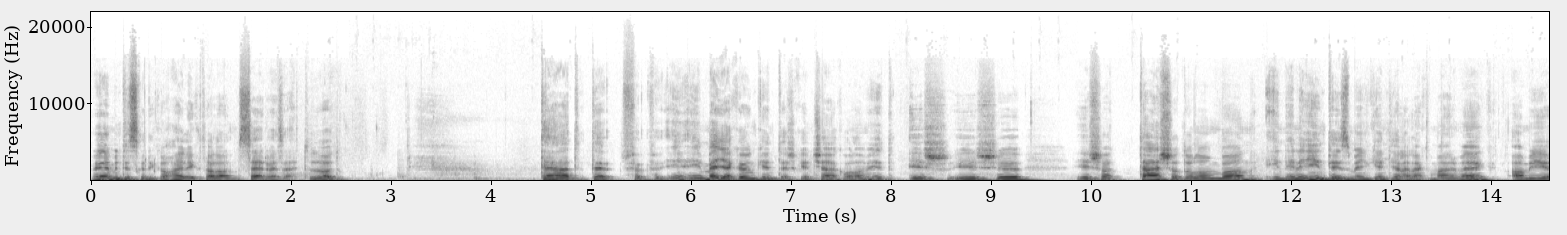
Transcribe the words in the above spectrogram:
Miért nem intézkedik a hajléktalan szervezet, tudod? Tehát te, én, én megyek önkéntesként csinálok valamit, és, és, és a társadalomban én, én egy intézményként jelenek már meg, ami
